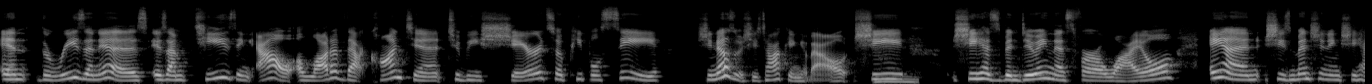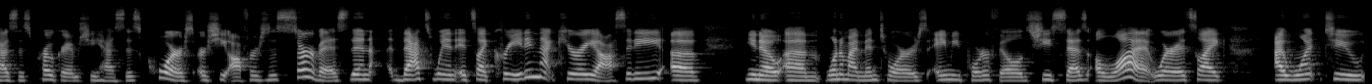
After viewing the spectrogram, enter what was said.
And the reason is is I'm teasing out a lot of that content to be shared so people see she knows what she's talking about. She Mm. She has been doing this for a while and she's mentioning she has this program, she has this course, or she offers this service, then that's when it's like creating that curiosity of, you know, um, one of my mentors, Amy Porterfield, she says a lot where it's like, I want to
